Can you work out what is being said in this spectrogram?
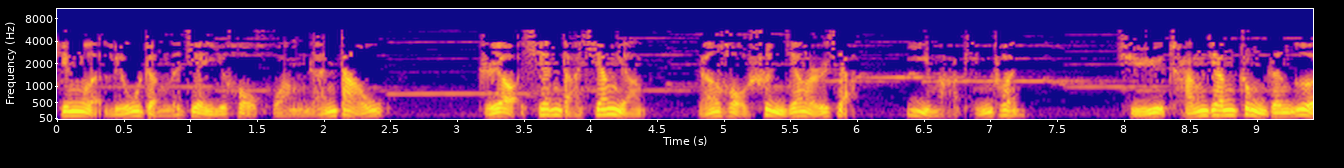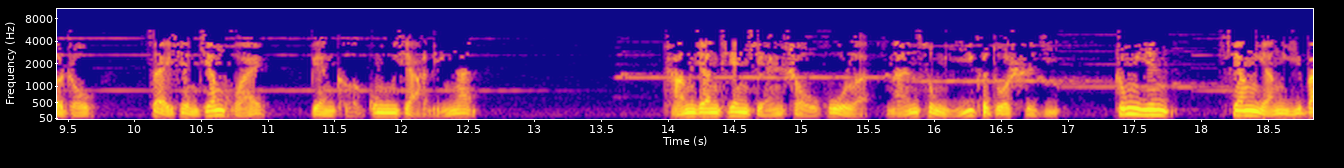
听了刘整的建议后，恍然大悟：只要先打襄阳，然后顺江而下，一马平川，取长江重镇鄂州。再现江淮，便可攻下临安。长江天险守护了南宋一个多世纪，终因襄阳一败，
